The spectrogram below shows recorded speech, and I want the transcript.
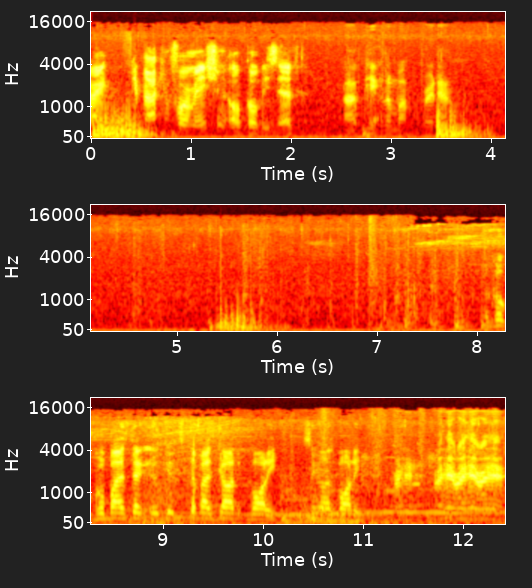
Alright, get back in formation. Oh, I'll go be Zev. I'm picking him up right now. Go, go by his deck, get step by his guard, body. Sing on his body. Right here, right here, right here, right here.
